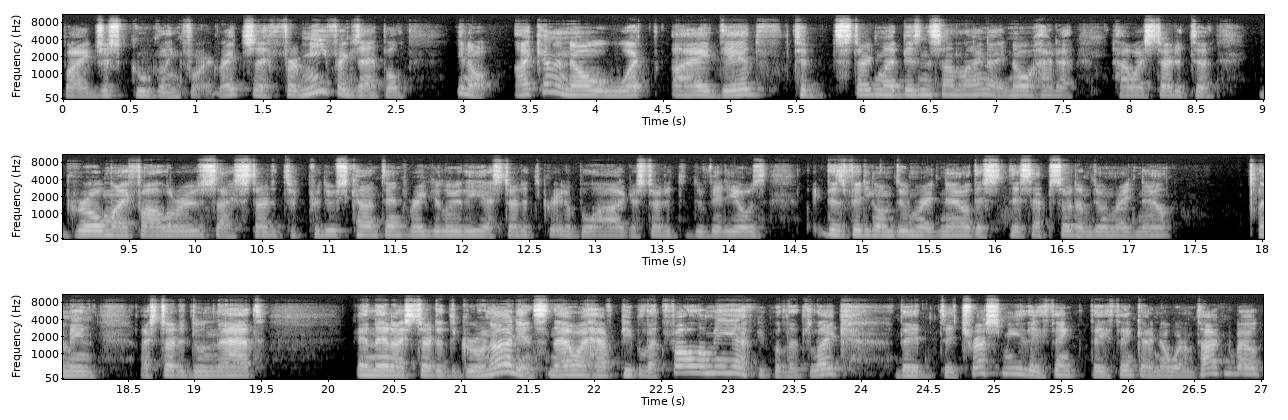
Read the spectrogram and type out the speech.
by just googling for it right? So for me for example you know I kind of know what I did to start my business online. I know how to how I started to grow my followers. I started to produce content regularly. I started to create a blog. I started to do videos. Like this video I'm doing right now this this episode I'm doing right now I mean I started doing that and then I started to grow an audience. Now I have people that follow me I have people that like they they trust me they think they think I know what I'm talking about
